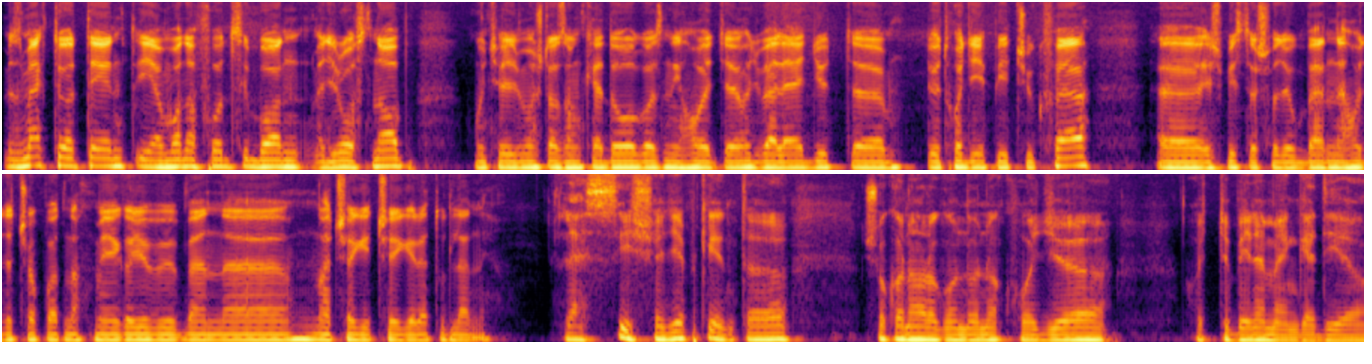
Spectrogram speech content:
ez megtörtént, ilyen van a fociban, egy rossz nap, úgyhogy most azon kell dolgozni, hogy, hogy vele együtt őt hogy építsük fel, és biztos vagyok benne, hogy a csapatnak még a jövőben nagy segítségére tud lenni. Lesz is egyébként. Sokan arra gondolnak, hogy, hogy többé nem engedi a,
